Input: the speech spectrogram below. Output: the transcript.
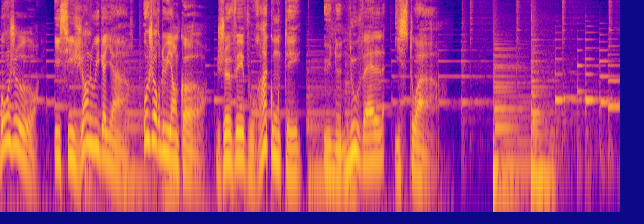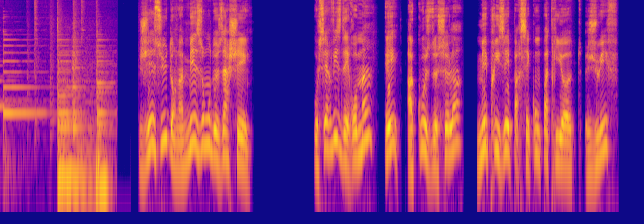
Bonjour, ici Jean-Louis Gaillard. Aujourd'hui encore, je vais vous raconter une nouvelle histoire. Jésus dans la maison de Zachée. Au service des Romains et, à cause de cela, méprisé par ses compatriotes juifs,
